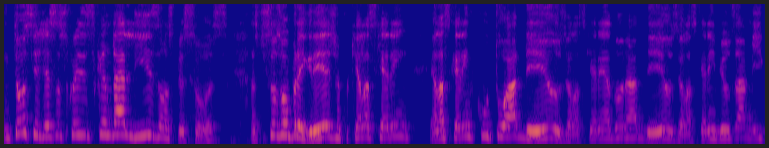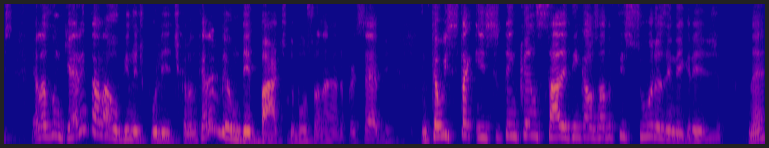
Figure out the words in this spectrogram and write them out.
Então, ou seja, essas coisas escandalizam as pessoas. As pessoas vão para a igreja porque elas querem, elas querem cultuar Deus, elas querem adorar Deus, elas querem ver os amigos. Elas não querem estar tá lá ouvindo de política, elas não querem ver um debate do Bolsonaro, percebe? Então, isso, tá, isso tem cansado e tem causado fissuras da igreja. Né?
